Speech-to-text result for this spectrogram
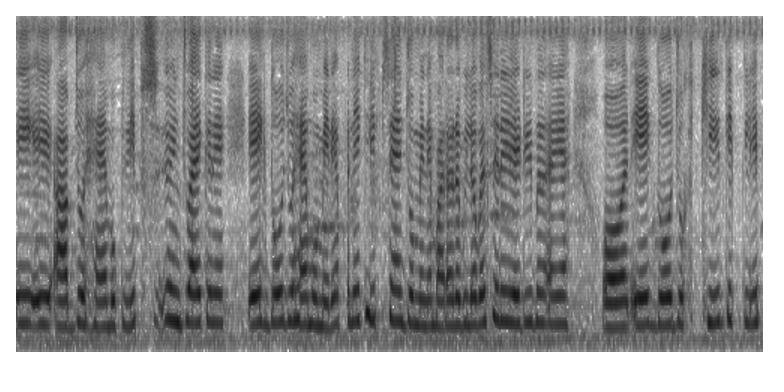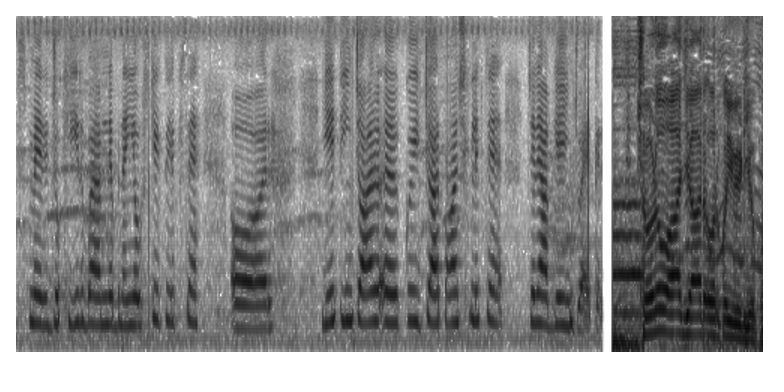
ए, ए, आप जो हैं वो क्लिप्स इंजॉय करें। एक दो जो हैं वो मेरे अपने क्लिप्स हैं जो मैंने बारह रबी लवल से रिलेटेड बनाए हैं। और एक दो जो खीर के क्लिप्स मेरे जो खीर हमने बनाई है उसके क्लिप्स हैं। और ये तीन चार कोई चार पाँच क्लिप्स हैं चलें आप ये इंजॉय करें। छोड़ो आज यार और कोई वीडियो को।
